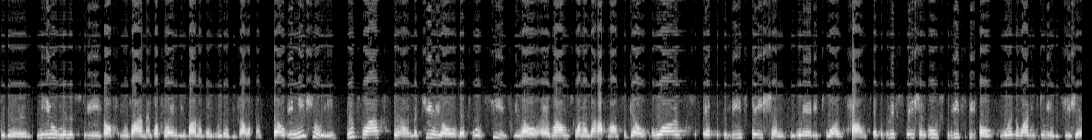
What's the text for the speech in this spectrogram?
to the new Ministry of Environment, of Land, Environment and Rural Development. So initially, this last uh, material that was seized, you know, around one and a half months ago was at the police station where it was found. At the police station, whose police people were the ones doing the seizure.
